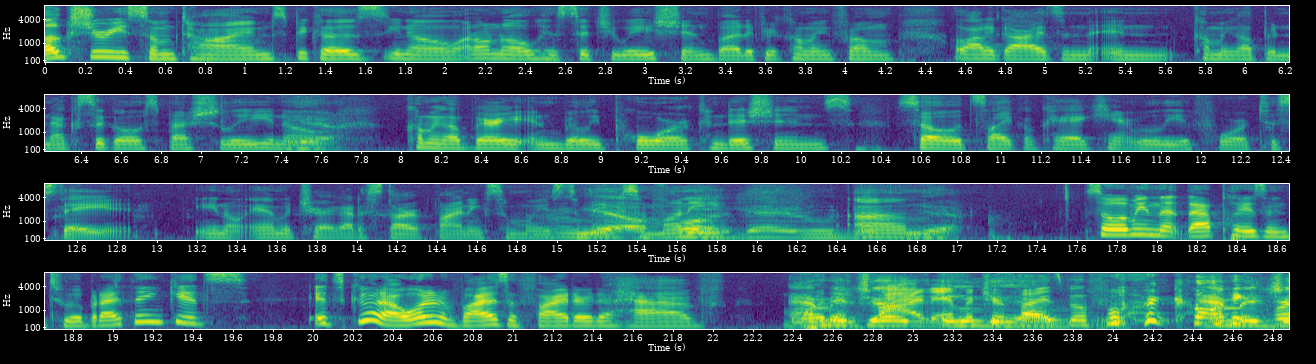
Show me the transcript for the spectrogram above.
luxury sometimes because you know I don't know his situation, but if you're coming from a lot of guys and in, coming up in Mexico, especially, you know, Yeah. coming up very in really poor conditions, so it's like okay, I can't really afford to stay, you know, amateur. I got to start finding some ways to yeah, make some money. that Um, yeah. So I mean that that plays into it, but I think it's it's good. I would advise a fighter to have more Amateurs than five amateur the, fights uh, before going amateur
